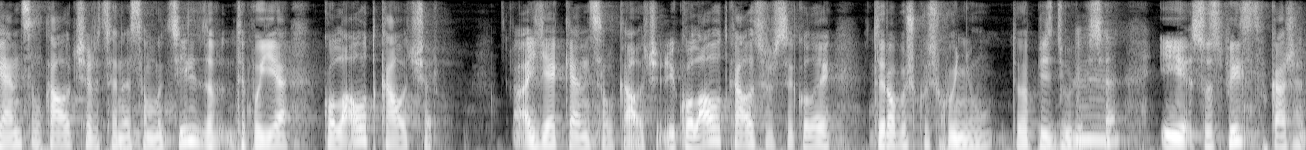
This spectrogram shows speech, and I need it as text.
cancel culture — це не самоціль. Типу, є call-out culture, а є cancel culture. І call-out culture — це коли ти робиш якусь хуйню, ти опіздюлився, mm-hmm. і суспільство каже:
